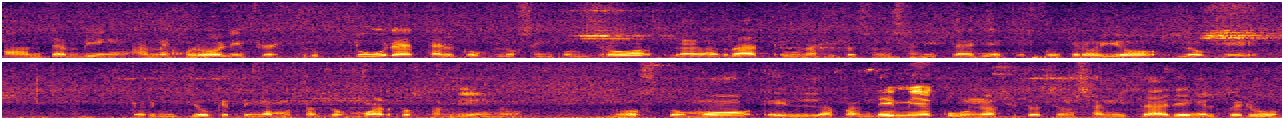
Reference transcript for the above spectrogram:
han también han mejorado la infraestructura, tal como nos encontró, la verdad, en una situación sanitaria que fue, creo yo, lo que permitió que tengamos tantos muertos también, ¿no? Nos tomó el- la pandemia con una situación sanitaria en el Perú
